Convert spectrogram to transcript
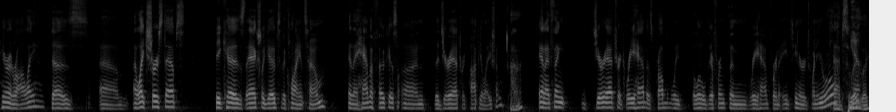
here in Raleigh does. Um, I like Sure Steps because they actually go to the client's home and they have a focus on the geriatric population. Uh-huh. And I think geriatric rehab is probably a little different than rehab for an 18 or 20 year old. Absolutely.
